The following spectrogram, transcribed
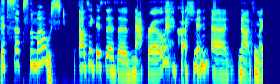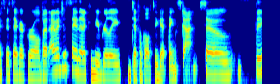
that sucks the most? I'll take this as a macro question, uh, not to my specific role, but I would just say that it can be really difficult to get things done. So the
